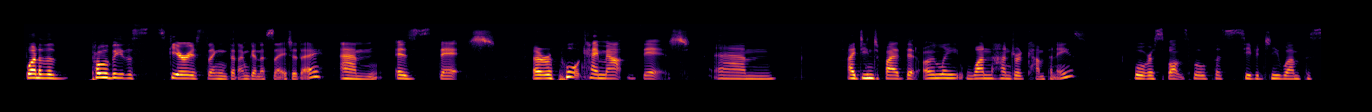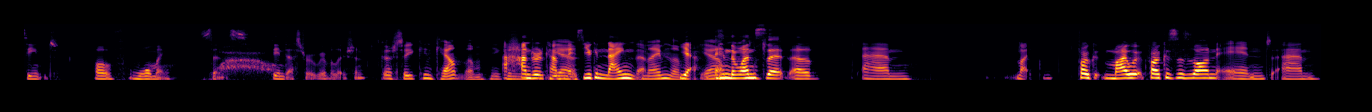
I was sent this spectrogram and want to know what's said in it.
one of the probably the scariest thing that I'm going to say today um, is that a report came out that um, identified that only 100 companies were responsible for 71% of warming since the Industrial Revolution. Gosh, so you can count them. You A can, hundred yeah. companies. You can name them. Name them, Yeah. yeah. And the ones that are um, like my work focuses on and um,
